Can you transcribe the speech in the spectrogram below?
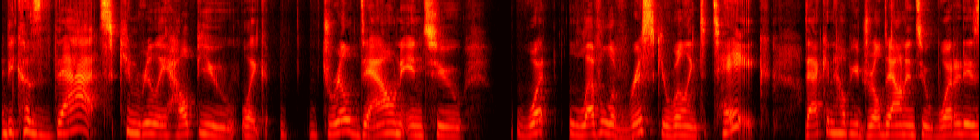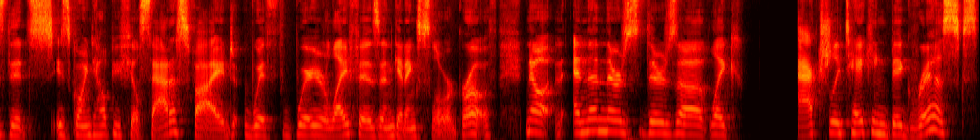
Because that can really help you like drill down into what level of risk you're willing to take. That can help you drill down into what it is that is going to help you feel satisfied with where your life is and getting slower growth. Now, and then there's there's a like actually taking big risks.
